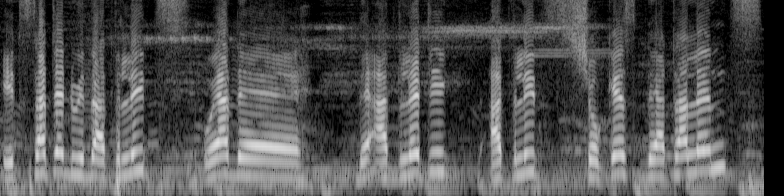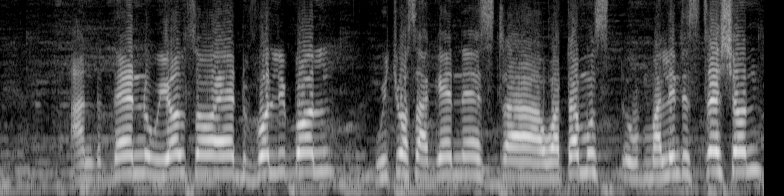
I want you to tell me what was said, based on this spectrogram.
it started with athletes where the the athletic athletes showcased their talents and then we also had volleyball which was against uh, Watamu Malindi Station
